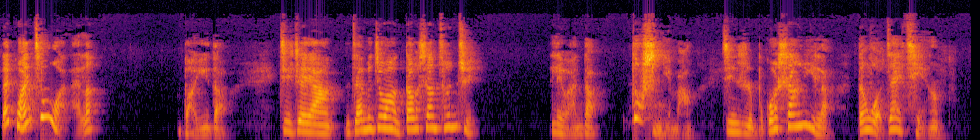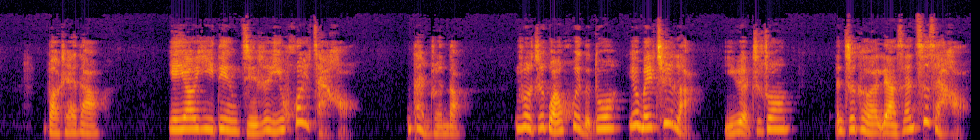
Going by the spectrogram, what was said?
来管起我来了。”宝玉道：“既这样，咱们就往稻香村去。”李纨道：“都是你忙。”今日不过商议了，等我再请。宝钗道：“也要议定几日一会才好。”探春道：“若只管会的多，又没趣了。一月之中，只可两三次才好。”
